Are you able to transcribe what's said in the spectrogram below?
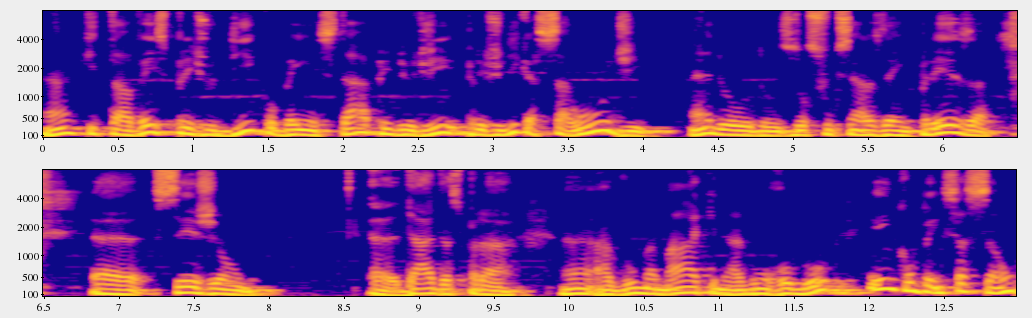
né, que talvez prejudiquem o bem-estar, prejudiquem a saúde né, do, dos, dos, funcionários da empresa, uh, sejam uh, dadas para né, alguma máquina, algum robô, e em compensação,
